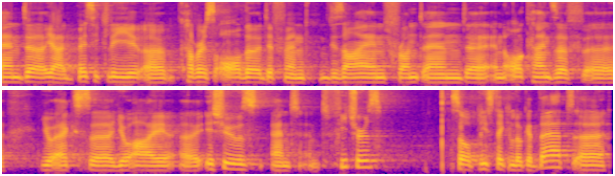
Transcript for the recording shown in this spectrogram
And uh, yeah, it basically uh, covers all the different design, front end, uh, and all kinds of UX, UI issues and, and features. So please take a look at that. Uh,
